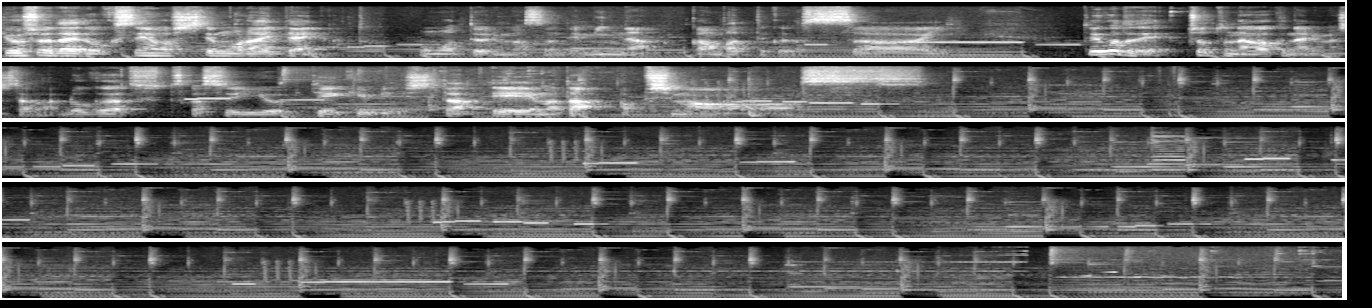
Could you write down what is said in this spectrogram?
表彰台独占をしてもらいたいなと思っておりますのでみんな頑張ってください。ということでちょっと長くなりましたが6月2日水曜日定休日でした、えー、またアップします。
